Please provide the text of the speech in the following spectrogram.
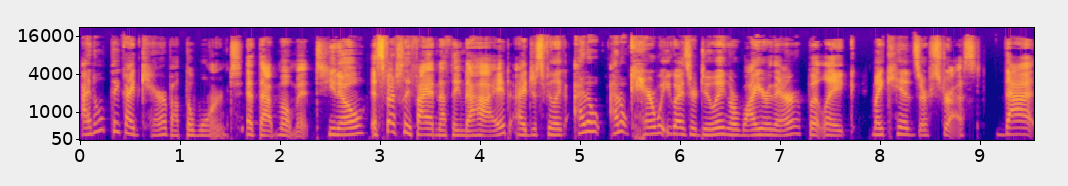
I don't think I'd care about the warrant at that moment, you know? Especially if I had nothing to hide. I just feel like I don't I don't care what you guys are doing or why you're there, but like my kids are stressed. That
